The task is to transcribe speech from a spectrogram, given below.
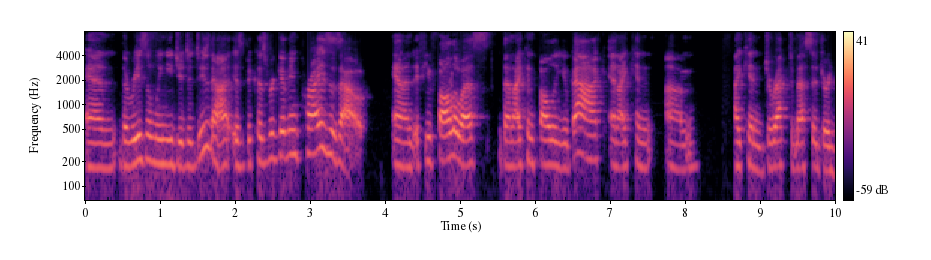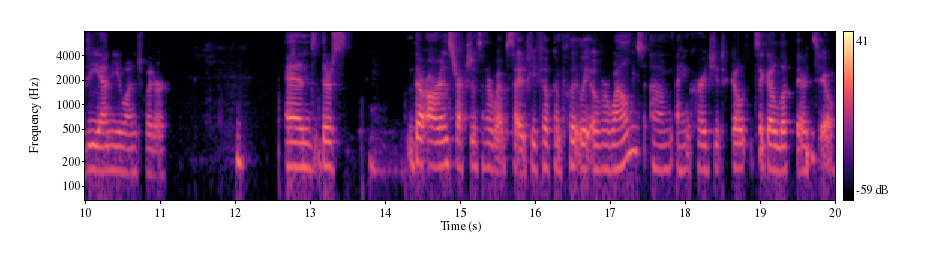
And the reason we need you to do that is because we're giving prizes out. And if you follow us, then I can follow you back and I can, um, I can direct message or DM you on Twitter. And there's there are instructions on our website. If you feel completely overwhelmed, um, I encourage you to go to go look there too.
